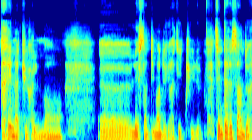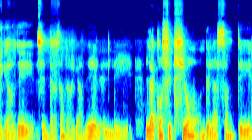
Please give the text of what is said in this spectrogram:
très naturellement euh, les sentiments de gratitude. C'est intéressant de regarder, c'est intéressant de regarder les, la conception de la santé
